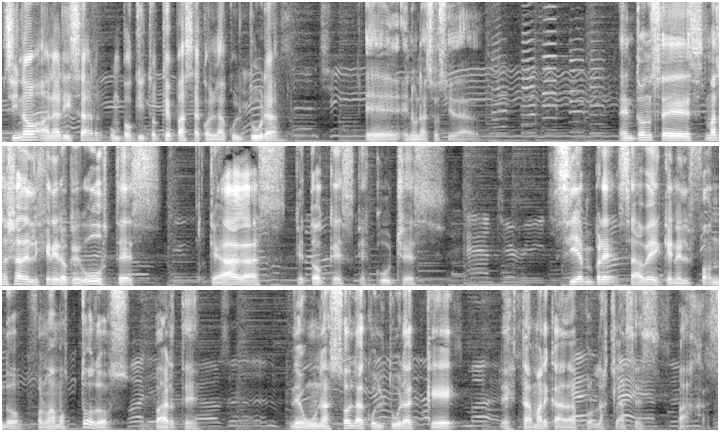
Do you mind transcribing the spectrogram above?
sino analizar un poquito qué pasa con la cultura eh, en una sociedad. Entonces, más allá del género que gustes, que hagas, que toques, que escuches, siempre sabe que en el fondo formamos todos parte de una sola cultura que está marcada por las clases bajas.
